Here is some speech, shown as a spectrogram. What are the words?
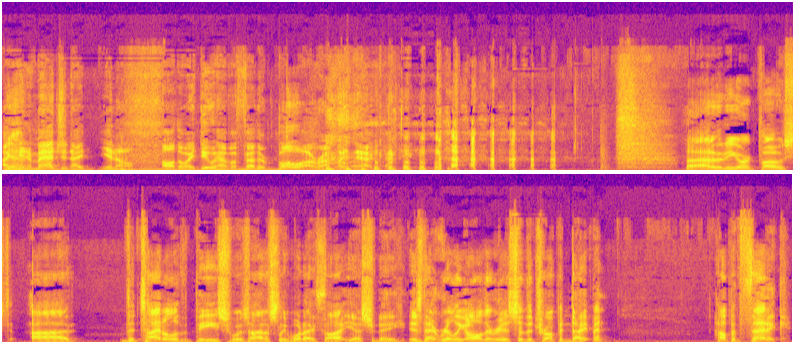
I Yeah. can imagine. I, you know, although I do have a feather boa around my neck. I mean, Uh, out of the New York Post. Uh, the title of the piece was honestly what I thought yesterday. Is that really all there is to the Trump indictment? How pathetic.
